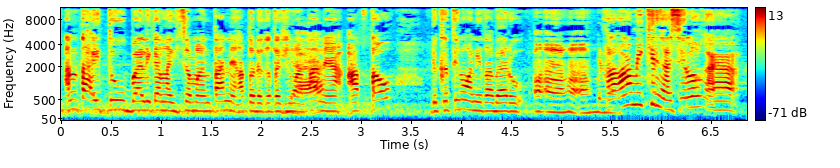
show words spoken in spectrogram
entah itu balikan lagi sama mantannya atau deket lagi sama Ya. mantannya atau deketin wanita baru Heeh, heeh, benar. Kadang-kadang mikir gak sih lo kayak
